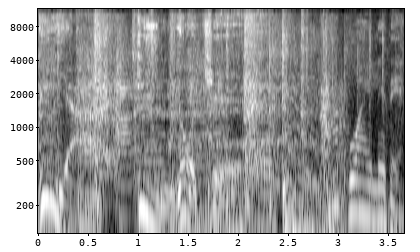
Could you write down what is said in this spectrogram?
día y noche. Agua El Edén,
